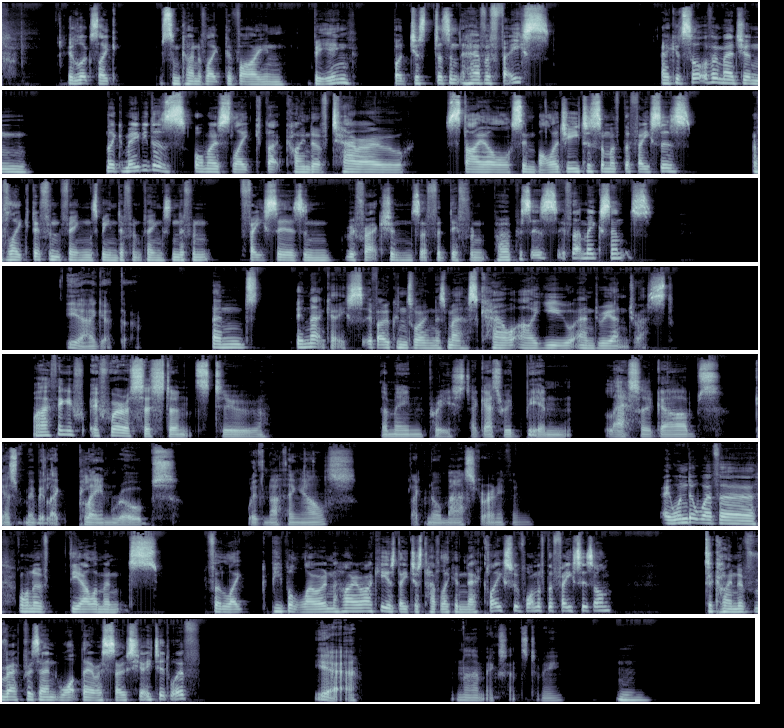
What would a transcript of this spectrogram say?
it looks like some kind of like divine being, but just doesn't have a face. I could sort of imagine like maybe there's almost like that kind of tarot style symbology to some of the faces of like different things mean different things and different faces and refractions are for different purposes, if that makes sense. Yeah, I get that. And in that case, if Oaken's wearing this mask, how are you and Rian dressed? Well, I think if if we're assistants to the main priest, I guess we'd be in lesser garbs. I guess maybe like plain robes with nothing else, like no mask or anything. I wonder whether one of the elements for like people lower in the hierarchy is they just have like a necklace with one of the faces on to kind of represent what they're associated with. Yeah, no, that makes sense to me. Mm.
